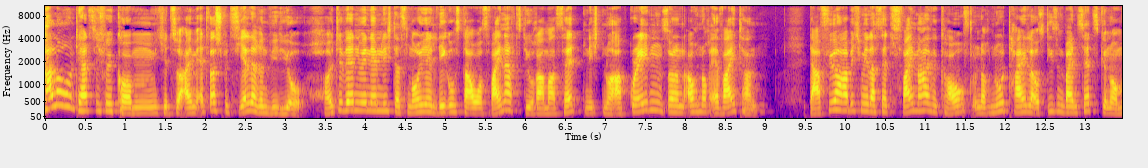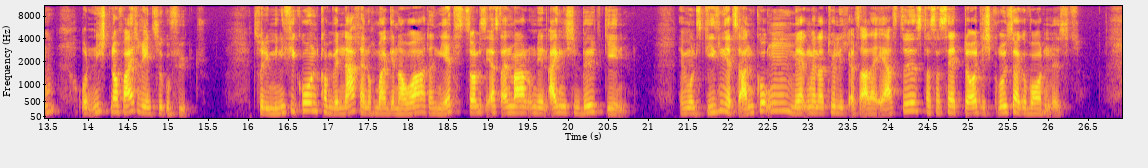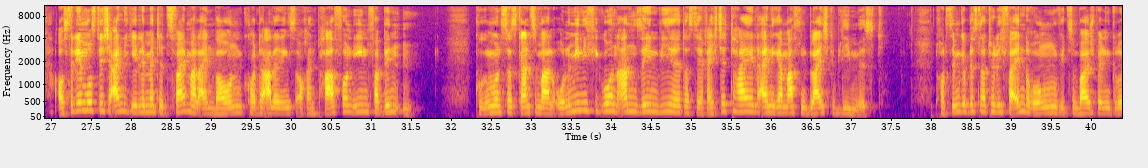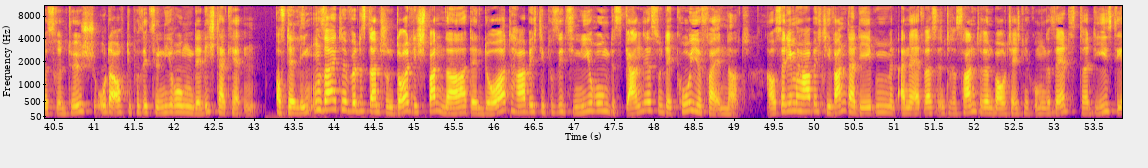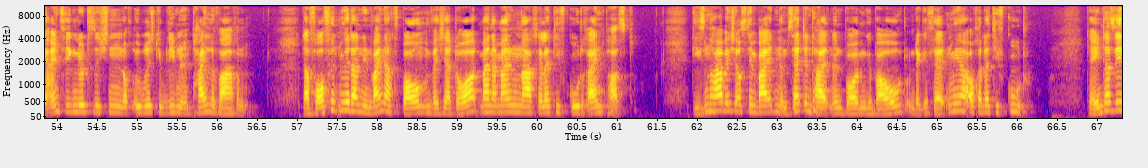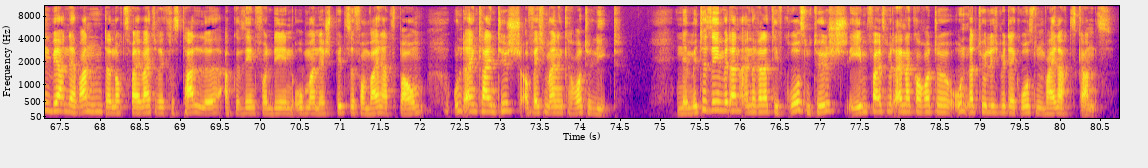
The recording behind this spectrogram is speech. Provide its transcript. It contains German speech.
Hallo und herzlich willkommen hier zu einem etwas spezielleren Video. Heute werden wir nämlich das neue Lego Star Wars Weihnachtsdiorama Set nicht nur upgraden, sondern auch noch erweitern. Dafür habe ich mir das Set zweimal gekauft und auch nur Teile aus diesen beiden Sets genommen und nicht noch weitere hinzugefügt. Zu den Minifiguren kommen wir nachher nochmal genauer, denn jetzt soll es erst einmal um den eigentlichen Bild gehen. Wenn wir uns diesen jetzt angucken, merken wir natürlich als allererstes, dass das Set deutlich größer geworden ist. Außerdem musste ich einige Elemente zweimal einbauen, konnte allerdings auch ein paar von ihnen verbinden. Gucken wir uns das Ganze mal ohne Minifiguren an, sehen wir, dass der rechte Teil einigermaßen gleich geblieben ist. Trotzdem gibt es natürlich Veränderungen, wie zum Beispiel den größeren Tisch oder auch die Positionierung der Lichterketten. Auf der linken Seite wird es dann schon deutlich spannender, denn dort habe ich die Positionierung des Ganges und der Koje verändert. Außerdem habe ich die Wanderdeben mit einer etwas interessanteren Bautechnik umgesetzt, da dies die einzigen nützlichen noch übrig gebliebenen Teile waren. Davor finden wir dann den Weihnachtsbaum, welcher dort meiner Meinung nach relativ gut reinpasst. Diesen habe ich aus den beiden im Set enthaltenen Bäumen gebaut und der gefällt mir auch relativ gut. Dahinter sehen wir an der Wand dann noch zwei weitere Kristalle, abgesehen von denen oben an der Spitze vom Weihnachtsbaum, und einen kleinen Tisch, auf welchem eine Karotte liegt. In der Mitte sehen wir dann einen relativ großen Tisch, ebenfalls mit einer Karotte und natürlich mit der großen Weihnachtsgans.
